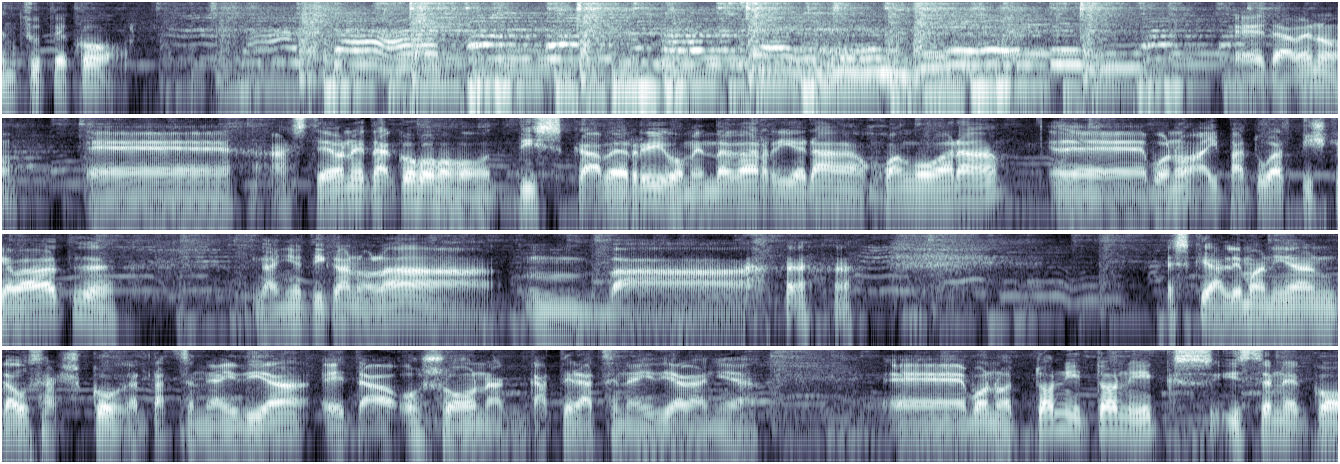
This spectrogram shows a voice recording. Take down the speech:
entzuteko Eta beno, e, aste honetako diska berri gomendagarriera joango gara, e, bueno, aipatuaz pixke bat, gainetik anola, mm, ba, eske Alemanian gauz asko gertatzen nahi dira eta oso onak gateratzen nahi dira gainea. E, bueno, Tony Tonix izeneko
